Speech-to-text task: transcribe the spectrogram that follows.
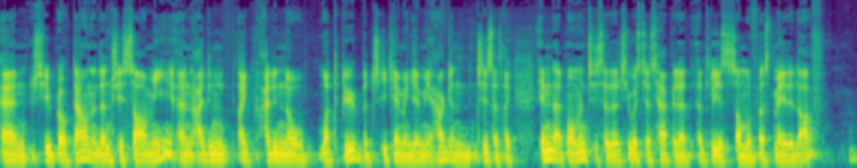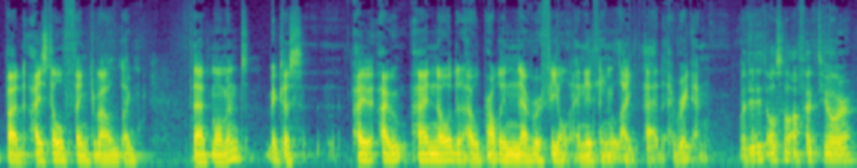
and she broke down and then she saw me and i didn't like i didn't know what to do but she came and gave me a hug and she said like in that moment she said that she was just happy that at least some of us made it off. But i still think about like that moment because i i i know that i will probably never feel anything like that ever again. But did it also affect your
